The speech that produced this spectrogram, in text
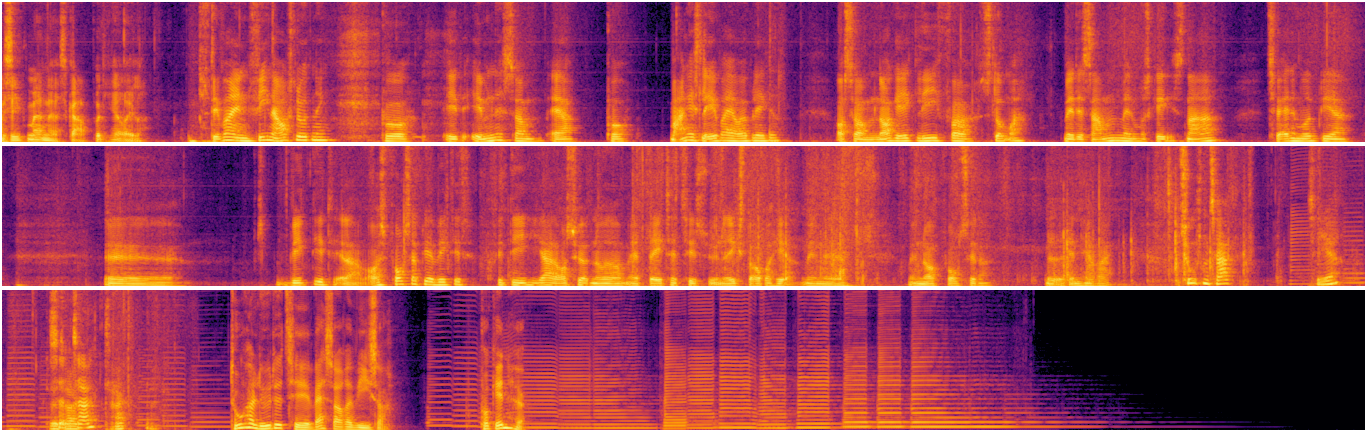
hvis ikke man er skarp på de her regler. Det var en fin afslutning på et emne, som er på mange slæber i øjeblikket, og som nok ikke lige forstummer med det samme, men måske snarere tværtimod bliver øh, vigtigt, eller også fortsat bliver vigtigt, fordi jeg har også hørt noget om, at datatilsynet ikke stopper her, men, øh, men nok fortsætter ned ad den her vej. Tusind tak til jer. Selv tak. Tak. Du har lyttet til Hvad så revisor? På genhør.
